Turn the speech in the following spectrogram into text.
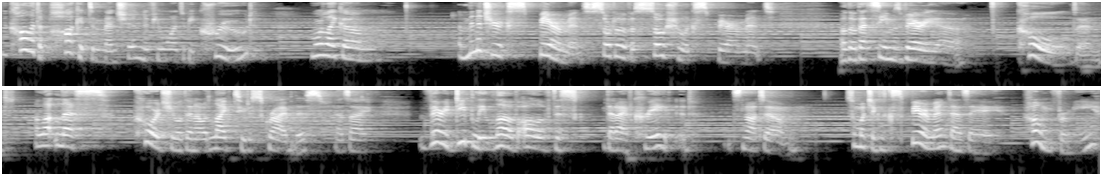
we call it a pocket dimension if you want to be crude. More like um a miniature experiment, sort of a social experiment. Although that seems very uh, cold and a lot less cordial than I would like to describe this, as I very deeply love all of this that I have created. It's not um, so much an experiment as a home for me.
